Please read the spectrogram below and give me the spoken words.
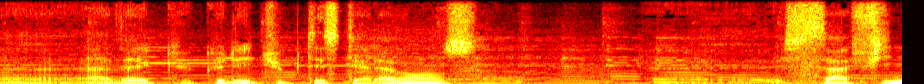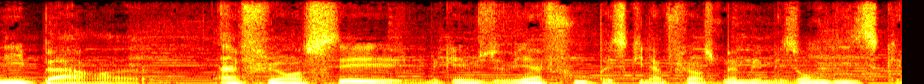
euh, avec que des tubes testés à l'avance, euh, ça finit par euh, influencer, le mécanisme devient fou parce qu'il influence même les maisons de disques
